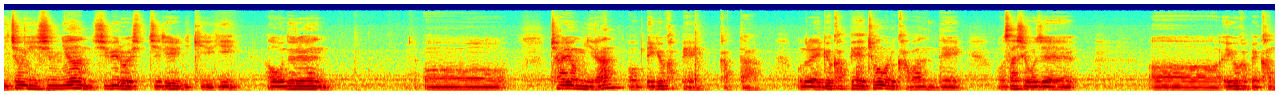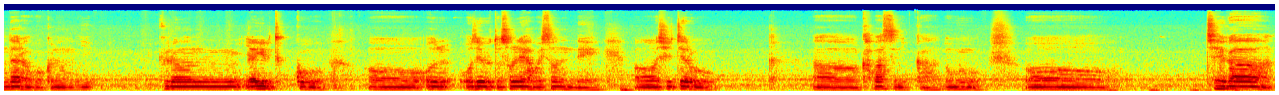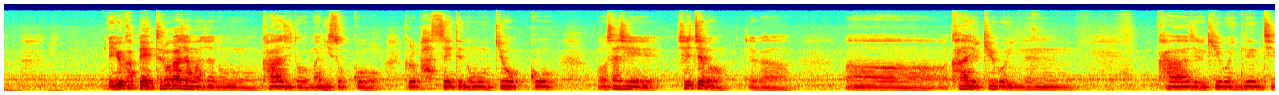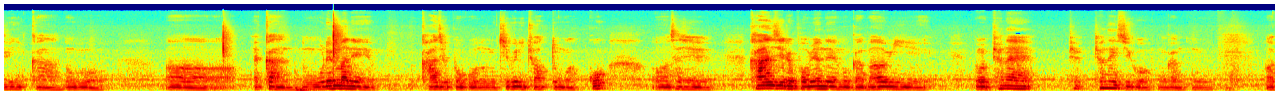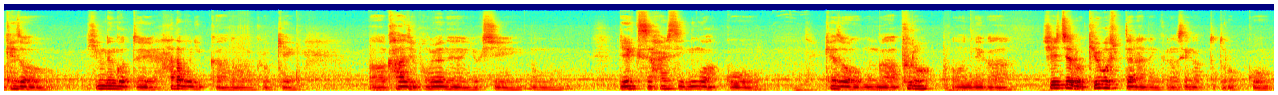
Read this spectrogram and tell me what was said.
2020년 11월 17일 니키 얘기 아, 오늘은 어, 촬영이란 어, 애교 카페 갔다. 오늘 애교 카페에 처음으로 가봤는데 어, 사실 어제 어, 애교 카페 간다라고 그런 이, 그런 이야기를 듣고 어, 오늘 어제부터 설레하고 있었는데 어, 실제로 어, 가봤으니까 너무 어, 제가 애교 카페에 들어가자마자 너무 강아지도 많이 있었고 그걸 봤을 때 너무 귀여웠고 어, 사실 실제로 제가 어, 강아지를 키우고 있는 강아지를 키우고 있는 집이니까 너무 어, 약간 너무 오랜만에 강아지를 보고 너무 기분이 좋았던 것 같고 어, 사실 강아지를 보면은 뭔가 마음이 너무 편해 펴, 편해지고 뭔가 너무 어, 계속 힘든 것들 하다 보니까 너무 그렇게 어, 강아지를 보면은 역시 너무 리렉스 할 수 있는 것 같고 계속 뭔가 앞으로 어, 내가 실제로 키우고 싶다라는 그런 생각도 들었고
